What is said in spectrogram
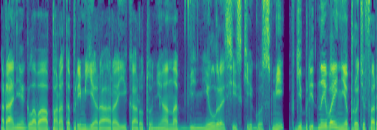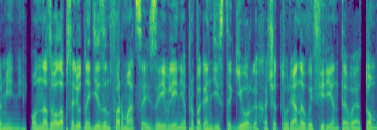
Ранее глава аппарата премьера Араик Арутунян обвинил российские госсми в гибридной войне против Армении. Он назвал абсолютной дезинформацией заявление пропагандиста Георга Хачатуряна в эфире НТВ о том,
